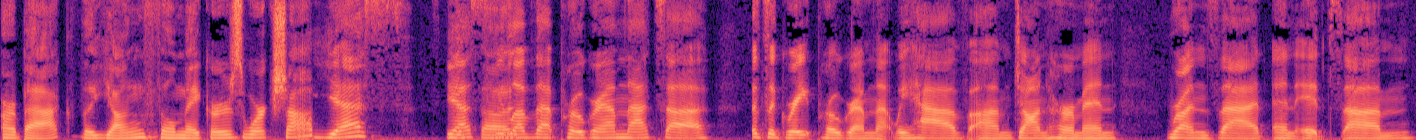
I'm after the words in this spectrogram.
are back. The Young Filmmakers Workshop. Yes, yes, With, uh, we love that program. That's a that's a great program that we have. Um, John Herman runs that, and it's um,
